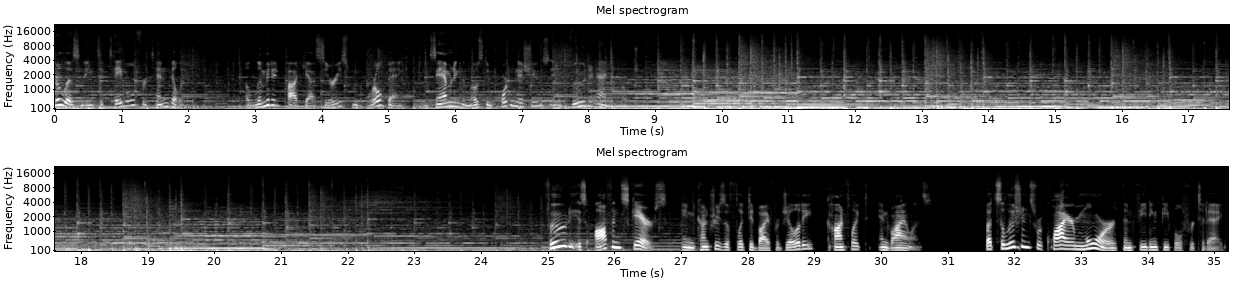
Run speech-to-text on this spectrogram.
You're listening to Table for 10 Billion, a limited podcast series from the World Bank examining the most important issues in food and agriculture. Food is often scarce in countries afflicted by fragility, conflict, and violence. But solutions require more than feeding people for today.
